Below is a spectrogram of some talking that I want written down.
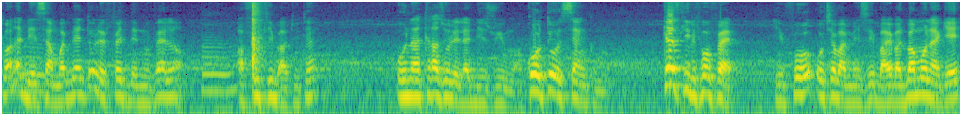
toi na décembre bientôt le fête de nouvel an mm. afuti bato te on a tras olela 18 mois kote o 5 mois qu'est ce qu'il faut faire il faut otya bamesure baye bato bamona ke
